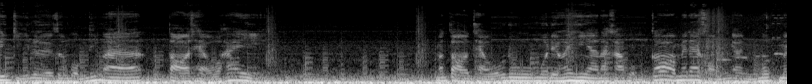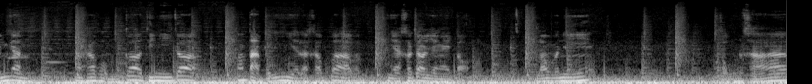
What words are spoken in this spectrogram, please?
พี่กีเลยส่วนผมที่มาต่อแถวให้ มาต่อแถวดูโมเดลให้เฮียนะครับผมก็ไม่ได้ของเหมือนหมดเหมือนกันนะครับผมก็ทีนี้ก็ต้องตัดไปที่เฮียแล้วครับ ว่าเฮียเขาจะเอายังไงต่อแล้ววันนี้ขอบคุณครับ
